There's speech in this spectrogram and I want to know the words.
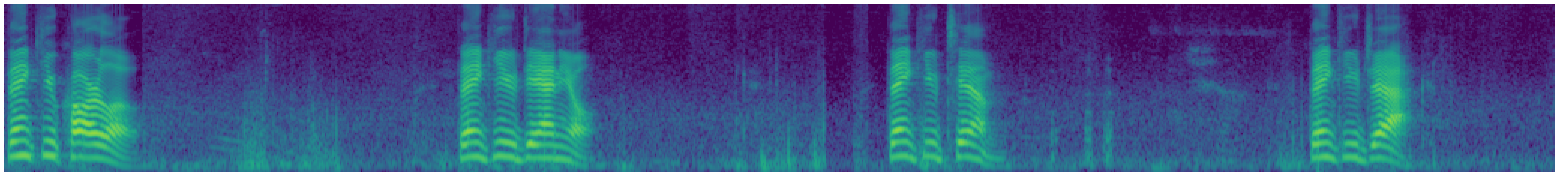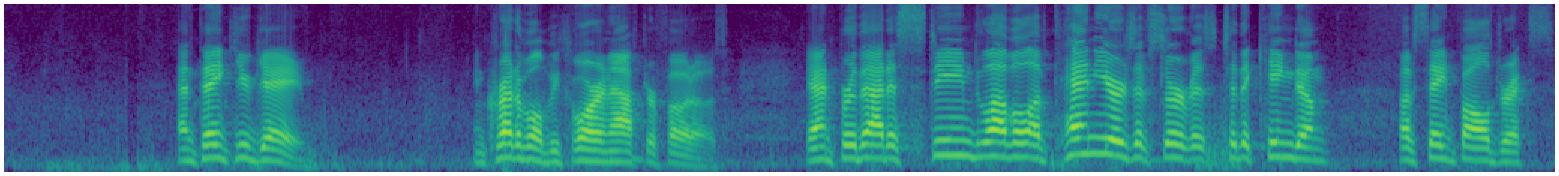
Thank you, Carlo. Thank you, Daniel. Thank you, Tim. Thank you, Jack. And thank you, Gabe. Incredible before and after photos. And for that esteemed level of 10 years of service to the kingdom of St. Baldrick's,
